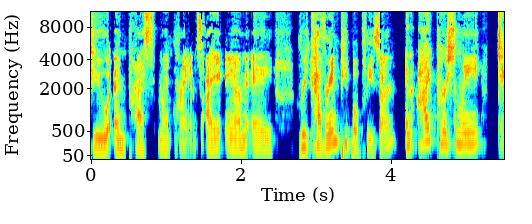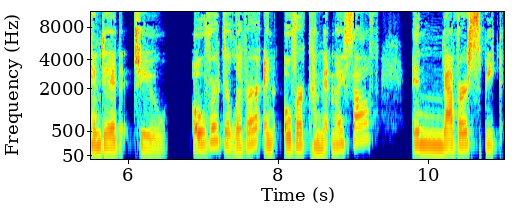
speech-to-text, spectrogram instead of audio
to impress my clients. I am a recovering people pleaser and I personally tended to over deliver and over commit myself and never speak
